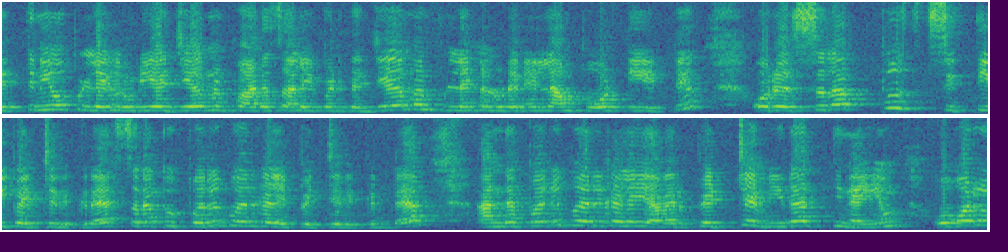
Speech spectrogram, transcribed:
எத்தனையோ பிள்ளைகளுடைய ஜெர்மன் பாடசாலை படித்த ஜெர்மன் பிள்ளைகளுடன் எல்லாம் போட்டியிட்டு ஒரு சிறப்பு சித்தி பெற்றிருக்கிற சிறப்பு பெறுபர்களை பெற்றிருக்கின்ற அந்த பெறுபர்களை அவர் பெற்ற விதத்தினையும் ஒவ்வொரு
